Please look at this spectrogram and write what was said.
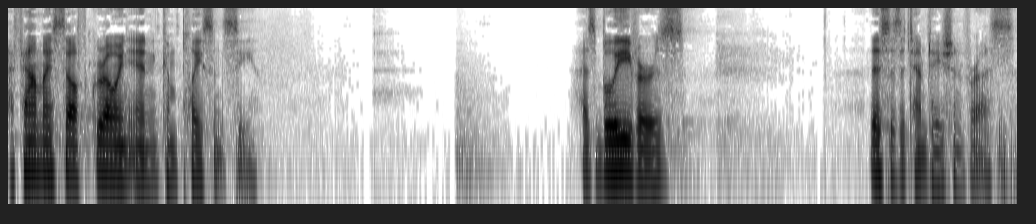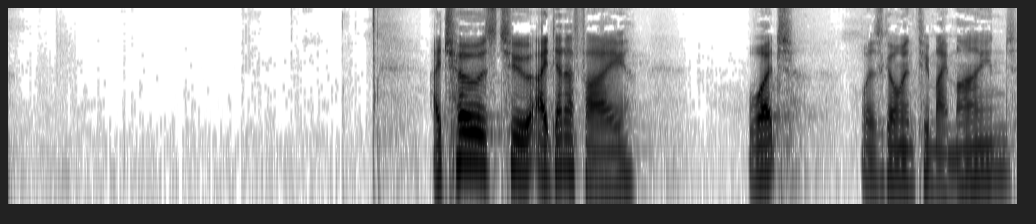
I found myself growing in complacency. As believers, this is a temptation for us. I chose to identify what was going through my mind,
